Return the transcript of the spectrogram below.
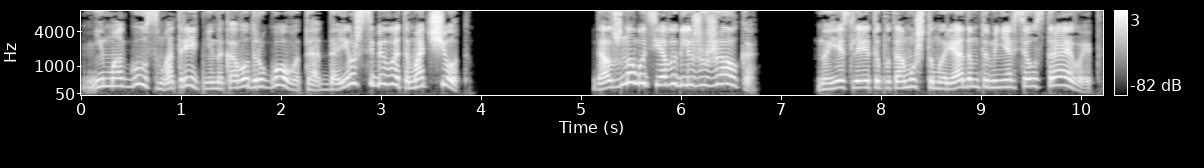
не могу смотреть ни на кого другого, ты отдаешь себе в этом отчет. Должно быть, я выгляжу жалко, но если это потому, что мы рядом, то меня все устраивает.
